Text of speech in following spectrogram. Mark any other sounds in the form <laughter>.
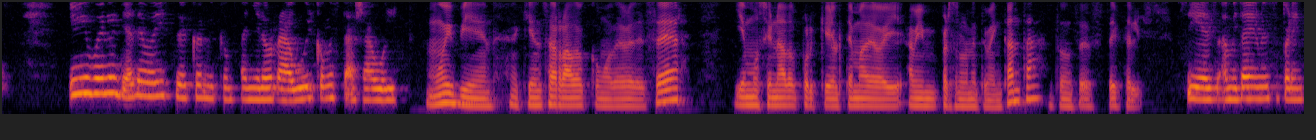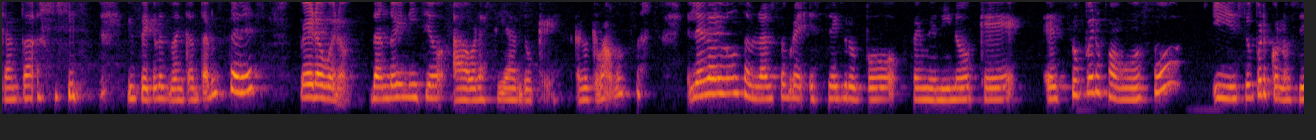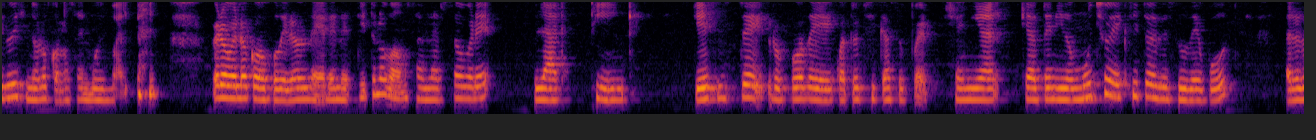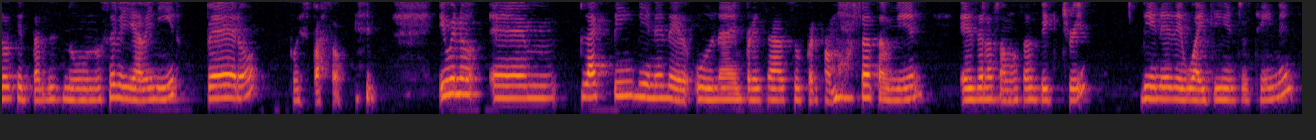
Y bueno, el día de hoy estoy con mi compañero Raúl. ¿Cómo estás, Raúl? Muy bien, aquí encerrado como debe de ser y emocionado porque el tema de hoy a mí personalmente me encanta, entonces estoy feliz. Sí, es, a mí también me súper encanta <laughs> y sé que les va a encantar a ustedes. Pero bueno, dando inicio ahora sí a lo que, a lo que vamos. <laughs> El día de hoy vamos a hablar sobre este grupo femenino que es súper famoso y súper conocido y si no lo conocen muy mal. <laughs> Pero bueno, como pudieron leer en el título, vamos a hablar sobre Blackpink, que es este grupo de cuatro chicas súper genial que ha tenido mucho éxito desde su debut, algo que tal vez no, no se veía venir, pero pues pasó. <laughs> y bueno, em, Blackpink viene de una empresa súper famosa también, es de las famosas Big Three, viene de YG Entertainment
